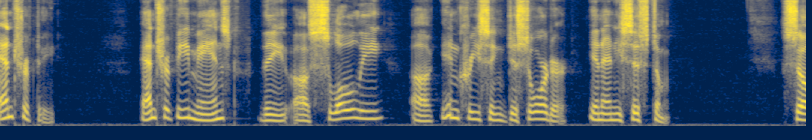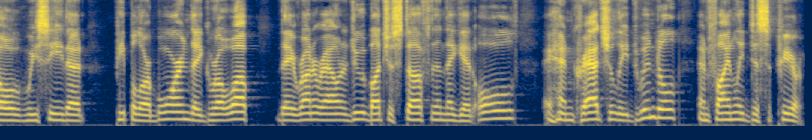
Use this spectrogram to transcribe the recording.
entropy. Entropy means the uh, slowly uh, increasing disorder in any system. So we see that people are born, they grow up, they run around and do a bunch of stuff, then they get old and gradually dwindle and finally disappear.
